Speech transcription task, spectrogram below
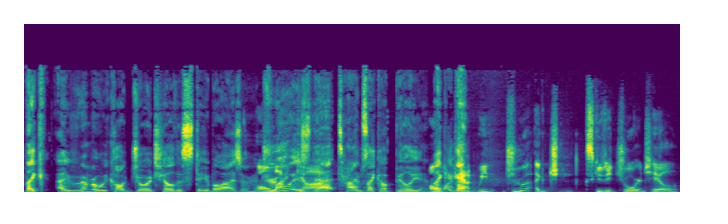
like I remember we called George Hill the stabilizer. Oh Jrue is that times like a billion. oh like my again, god, we Jrue. Uh, excuse me, George Hill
